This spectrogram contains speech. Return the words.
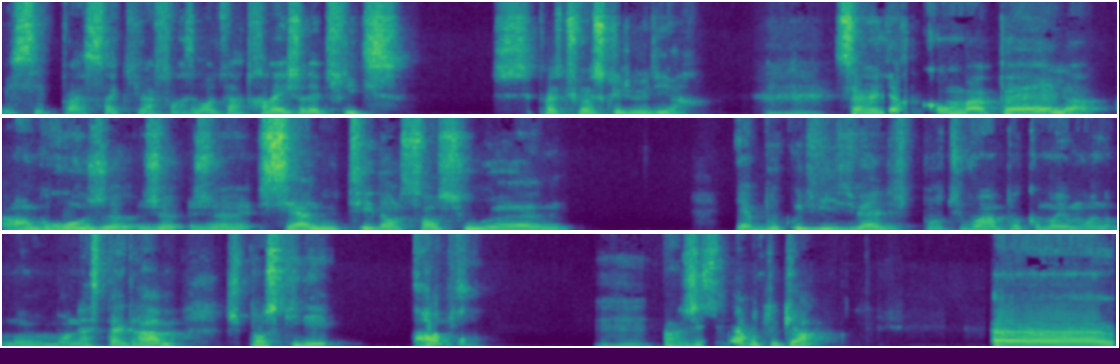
mais c'est pas ça qui va forcément te faire travailler sur Netflix. Je sais pas si tu vois ce que je veux dire. Mhm. Ça veut dire qu'on m'appelle. En gros, je, je, je- c'est un outil dans le sens où euh, il y a beaucoup de visuels. Pour tu vois un peu comment est mon, mon, mon Instagram. Je pense qu'il est propre. Mhm. Enfin, j'espère en tout cas. Euh,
